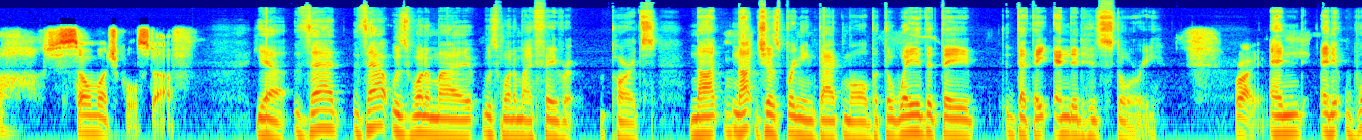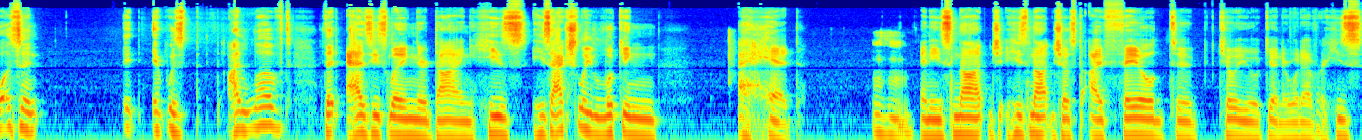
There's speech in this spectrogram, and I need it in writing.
oh, just so much cool stuff. Yeah, that that was one of my was one of my favorite parts. Not Mm. not just bringing back Maul, but the way that they that they ended his story. Right. and and it wasn't it it was i loved that as he's laying there dying he's he's actually looking ahead Mm-hmm. and he's not he's not just i failed to kill you again or whatever he's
